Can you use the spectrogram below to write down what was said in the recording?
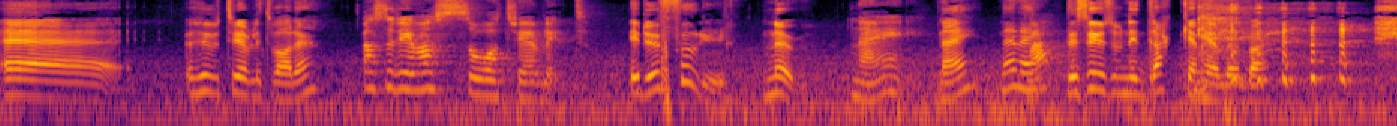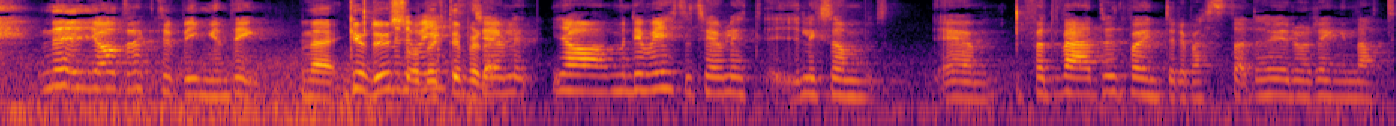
Eh, hur trevligt var det? Alltså det var så trevligt. Är du full nu? Nej. Nej, nej, nej. Va? Det ser ut som ni drack en hel del bara. Nej, jag drack typ ingenting. nej, gud du är Men så duktig på det. Ja, men det var jättetrevligt. Liksom, ehm, för att vädret var ju inte det bästa. Det har ju då regnat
